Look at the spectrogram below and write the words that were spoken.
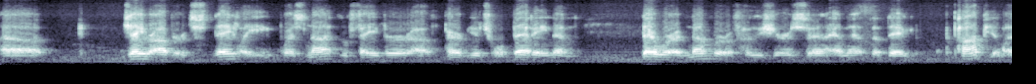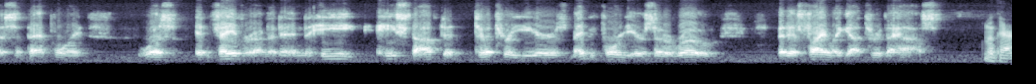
uh, J. Roberts Dailey was not in favor of parimutuel betting, and there were a number of Hoosiers, uh, and the, the big populace at that point was in favor of it, and he he stopped it two or three years, maybe four years in a row, but it finally got through the House. Okay.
